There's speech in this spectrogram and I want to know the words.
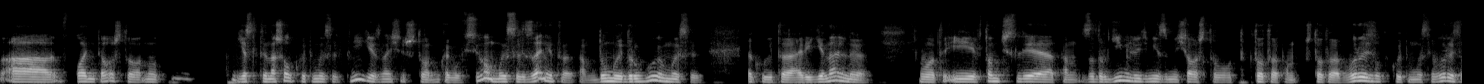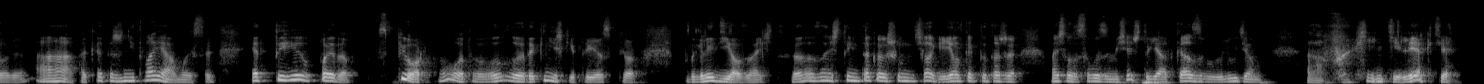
а в плане того, что, ну, если ты нашел какую-то мысль в книге, значит, что, ну, как бы все, мысль занята, там, думай другую мысль, какую-то оригинальную, вот, и в том числе там за другими людьми замечал, что вот кто-то там что-то выразил, какую-то мысль выразил, говорю, ага, так это же не твоя мысль, это ты это, спер, вот, вот в этой книжке ты ее спер, подглядел, значит, значит, ты не такой уж умный человек. Я вот как-то даже начал за собой замечать, что я отказываю людям а, в интеллекте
